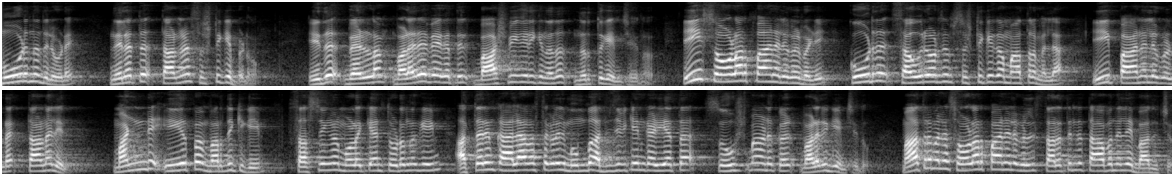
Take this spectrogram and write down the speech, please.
മൂടുന്നതിലൂടെ നിലത്ത് തണൽ സൃഷ്ടിക്കപ്പെടുന്നു. ഇത് വെള്ളം വളരെ വേഗത്തിൽ ബാഷ്പീകരിക്കുന്നത് നിർത്തുകയും ചെയ്യുന്നത് ഈ സോളാർ പാനലുകൾ വഴി കൂടുതൽ സൗരോർജം സൃഷ്ടിക്കുക മാത്രമല്ല ഈ പാനലുകളുടെ തണലിൽ മണ്ണിന്റെ ഈർപ്പം വർദ്ധിക്കുകയും സസ്യങ്ങൾ മുളയ്ക്കാൻ തുടങ്ങുകയും അത്തരം കാലാവസ്ഥകളിൽ മുമ്പ് അതിജീവിക്കാൻ കഴിയാത്ത സൂക്ഷ്മാണുക്കൾ വളരുകയും ചെയ്തു. മാത്രമല്ല സോളാർ പാനലുകളിൽ സ്ഥലത്തിന്റെ താപനിലയെ ബാധിച്ചു.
